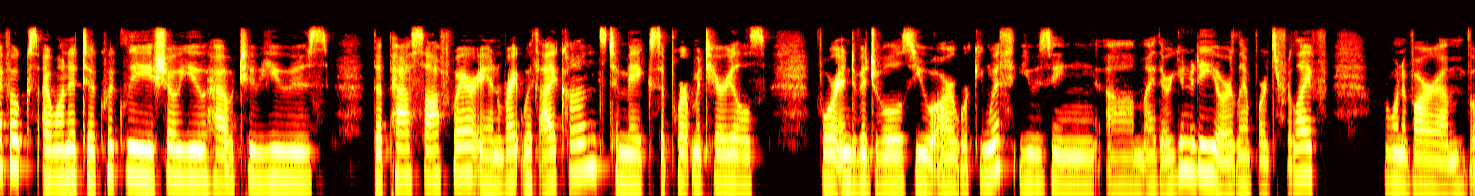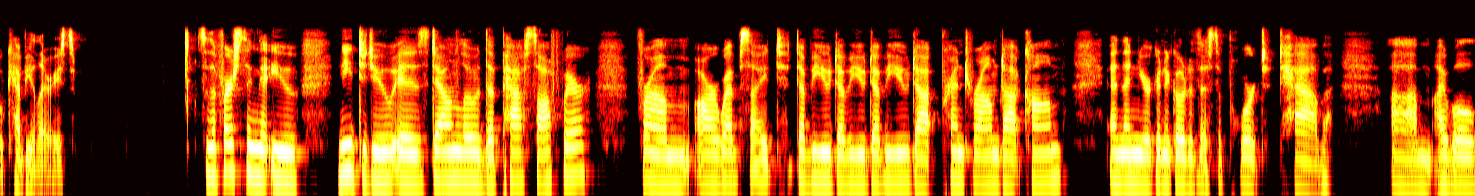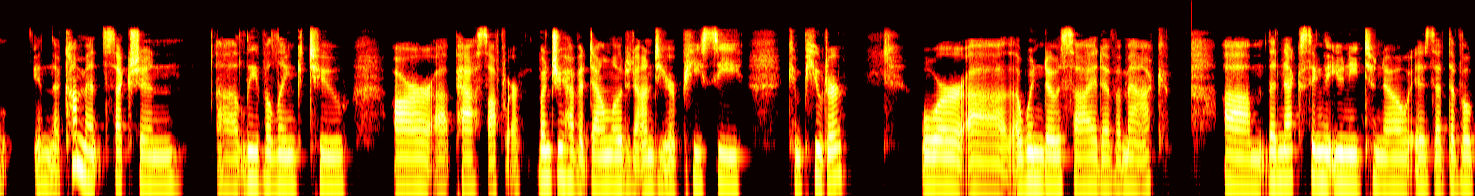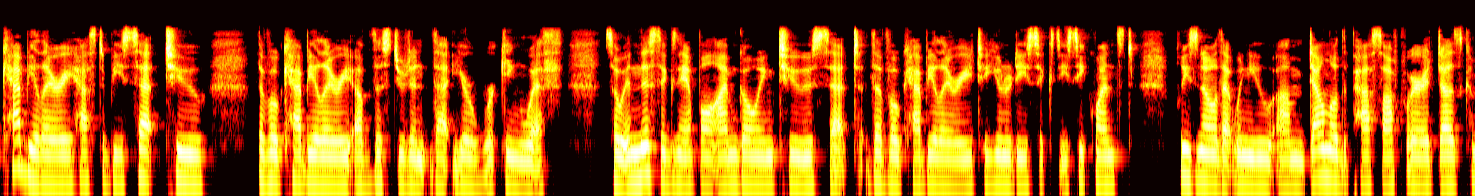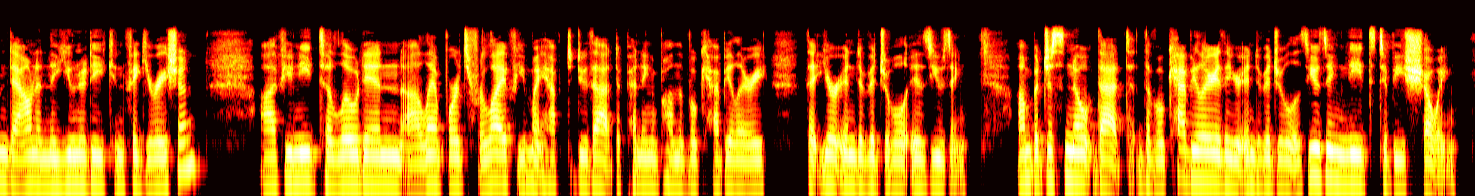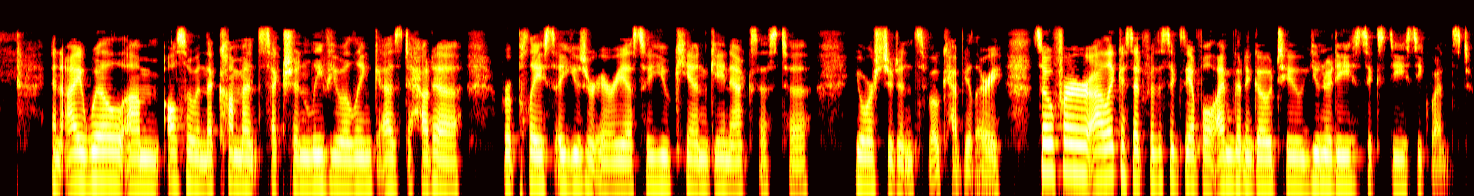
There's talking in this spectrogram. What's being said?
Hi folks, I wanted to quickly show you how to use the PASS software and Write with Icons to make support materials for individuals you are working with using um, either Unity or LAMP Words for Life or one of our um, vocabularies. So the first thing that you need to do is download the PASS software from our website, www.prentrom.com, and then you're going to go to the support tab. Um, I will in the comments section uh, leave a link to our uh, PASS software. Once you have it downloaded onto your PC computer or uh, a Windows side of a Mac, um, the next thing that you need to know is that the vocabulary has to be set to the vocabulary of the student that you're working with. So in this example, I'm going to set the vocabulary to Unity 60 sequenced. Please know that when you um, download the PASS software, it does come down in the Unity configuration. Uh, if you need to load in uh, LAMP Words for Life, you might have to do that depending upon the vocabulary that your individual is using. Um, but just note that the vocabulary that your individual is using needs to be showing. And I will um, also in the comments section leave you a link as to how to replace a user area so you can gain access to your students' vocabulary. So for, uh, like I said, for this example, I'm going to go to Unity 60 sequenced.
